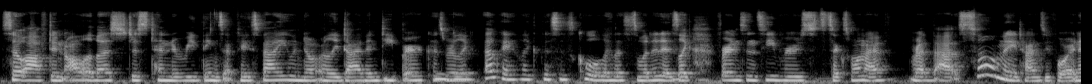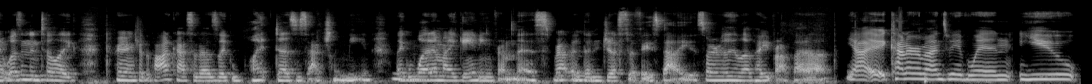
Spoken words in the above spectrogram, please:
so often all of us just tend to read things at face value and don't really dive in deeper because we're mm-hmm. like, okay, like this is cool, like this is what it is. Like for instance, Hebrews six one, I've read that so many times before, and it wasn't mm-hmm. until like preparing for the podcast that I was like, what does this actually mean? Like, mm-hmm. what am I gaining from this rather than just the face value? So I really love how you brought that up. Yeah, it kind of reminds me of when you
